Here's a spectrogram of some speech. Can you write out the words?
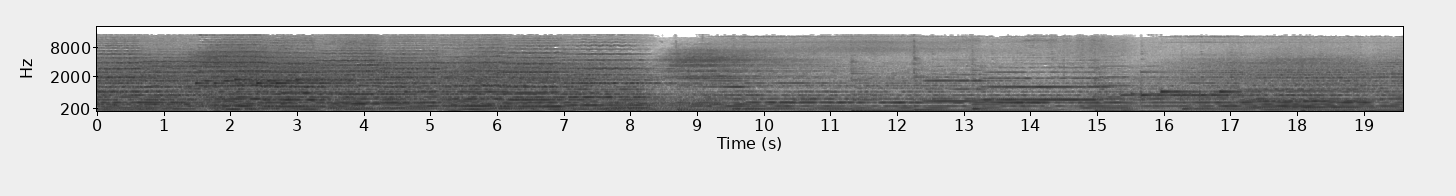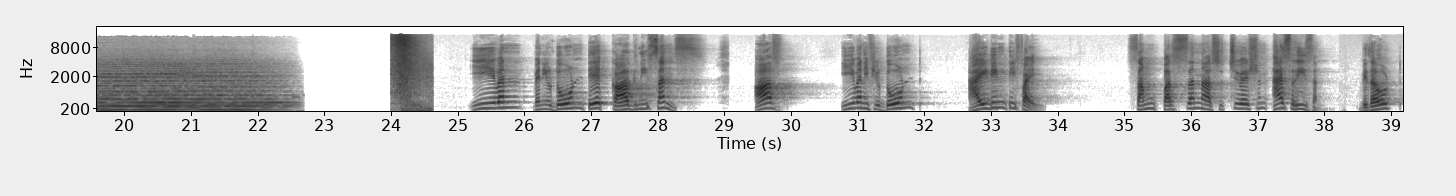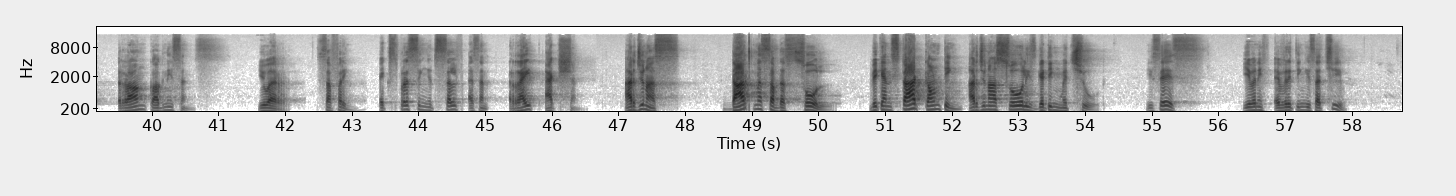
You don't take cognizance of, even if you don't identify some person or situation as reason without wrong cognizance, you are suffering expressing itself as an right action. Arjuna's darkness of the soul, we can start counting Arjuna's soul is getting matured. He says, even if everything is achieved,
